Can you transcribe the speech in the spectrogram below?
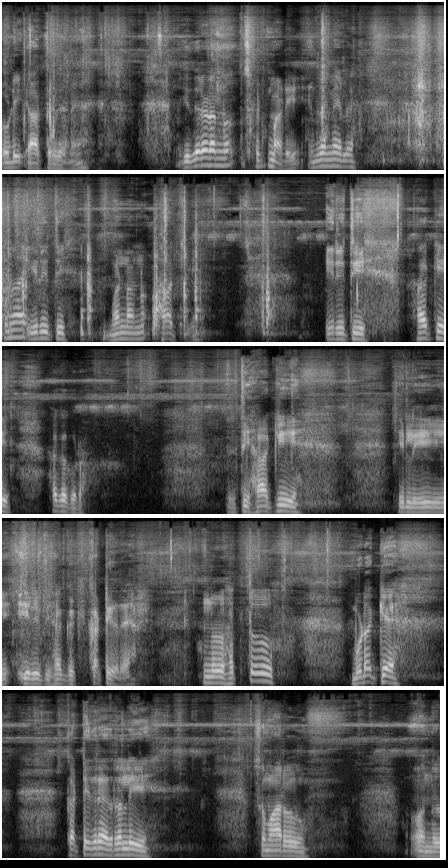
ನೋಡಿ ಹಾಕ್ತಾ ಇದ್ದೇನೆ. ಇದೆರಡನ್ನು ಸೆಟ್ ಮಾಡಿ, ಇದರ ಮೇಲೆ ಪುನಃ ಈ ರೀತಿ ಮಣ್ಣನ್ನು ಹಾಕಿ, ಈ ರೀತಿ ಹಾಕಿ ಹಗ್ಗ ಕೊಡು. ಈ ರೀತಿ ಹಾಕಿ, ಇಲ್ಲಿ ಈ ರೀತಿ ಹಗ್ಗಕ್ಕೆ ಕಟ್ಟಿದರೆ, ಒಂದು ಹತ್ತು ಬುಡಕ್ಕೆ ಕಟ್ಟಿದರೆ ಅದರಲ್ಲಿ ಸುಮಾರು ಒಂದು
